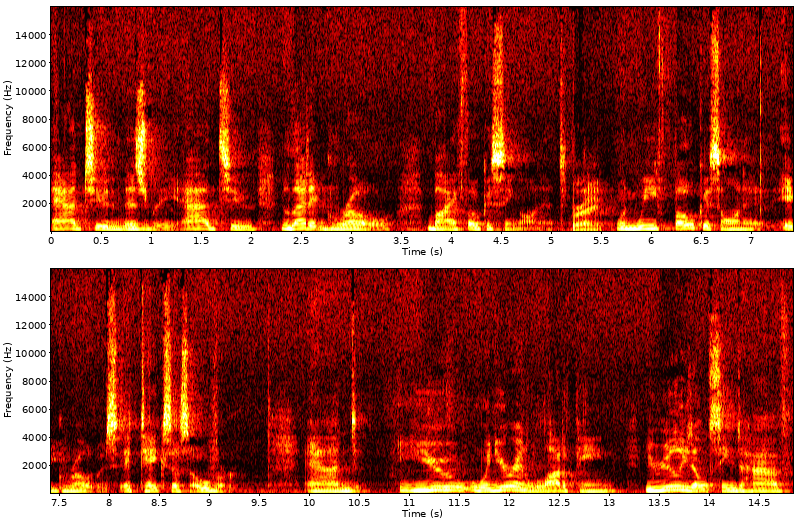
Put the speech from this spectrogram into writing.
add to the misery, add to let it grow by focusing on it. Right. When we focus on it, it grows, it takes us over. And you, when you're in a lot of pain, you really don't seem to have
